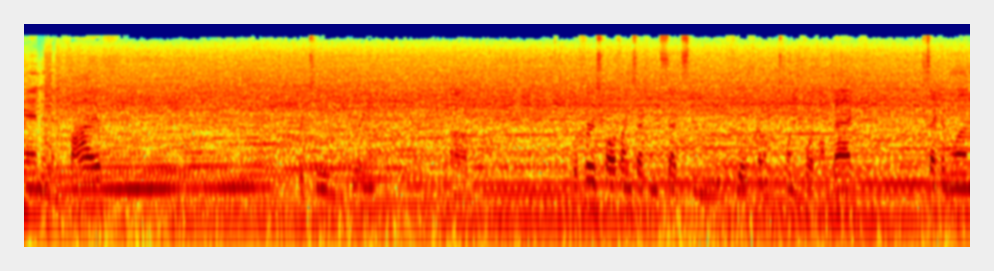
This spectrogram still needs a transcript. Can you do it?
10 and then 5 for 2 and 3. Um, the first qualifying session sets the field from 24th on back. Second one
